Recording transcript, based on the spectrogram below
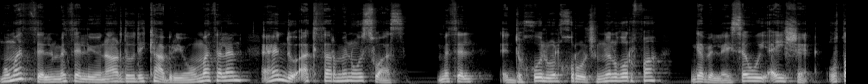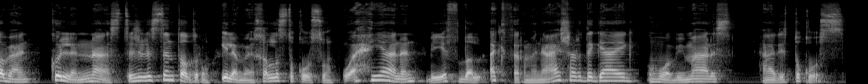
ممثل مثل ليوناردو دي كابريو مثلا عنده أكثر من وسواس مثل الدخول والخروج من الغرفة قبل لا يسوي أي شيء. وطبعا كل الناس تجلس تنتظره إلى ما يخلص طقوسه وأحيانا بيفضل أكثر من عشر دقائق وهو بيمارس هذه الطقوس.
